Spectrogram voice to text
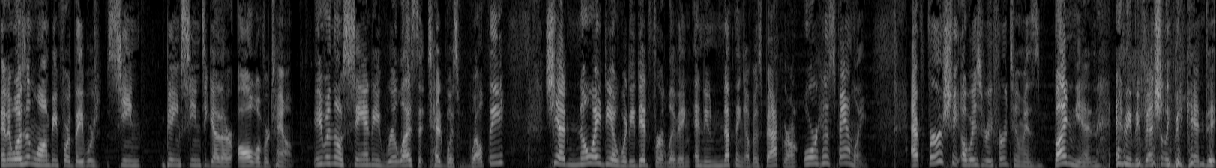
and it wasn't long before they were seen being seen together all over town. Even though Sandy realized that Ted was wealthy, she had no idea what he did for a living and knew nothing of his background or his family. At first, she always referred to him as Bunyan, and it eventually began to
